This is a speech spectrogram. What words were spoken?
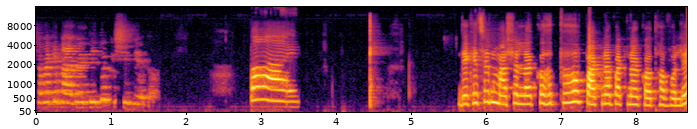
সবাইকে বাই বাই দিয়ে দাও কৃষি দিয়ে দাও। বাই। দেখেছেন? মাসাল্লাহ কত পাকনা পাকনা কথা বলে।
